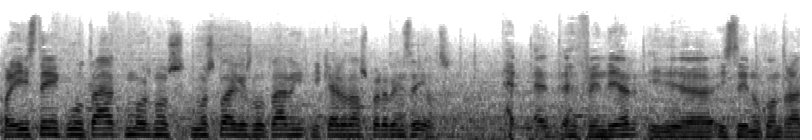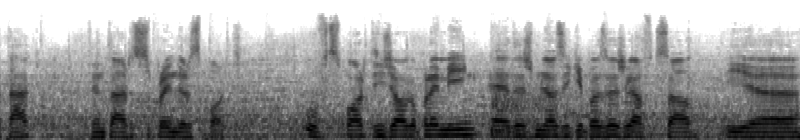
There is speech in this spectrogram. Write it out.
para isso têm que lutar como os meus, meus colegas lutarem e quero dar os parabéns a eles. É, é defender e, uh, e sair no contra-ataque tentar surpreender o Sporting. O Sporting joga para mim, é das melhores equipas a jogar futsal e uh,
